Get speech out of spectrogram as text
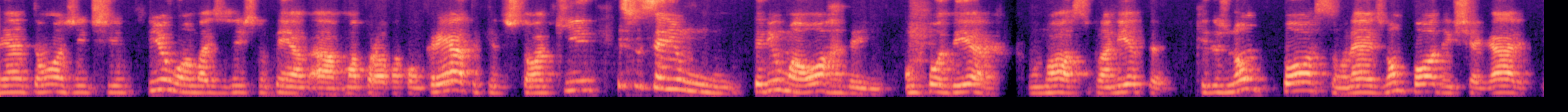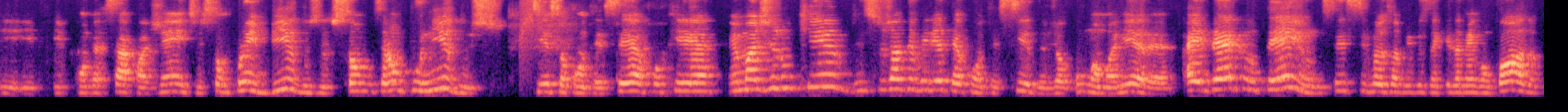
Né? Então a gente filma, mas a gente não tem a, a, uma prova concreta que eles estão aqui. Isso seria, um, teria uma ordem, um poder no nosso planeta que eles não possam, né, eles não podem chegar e, e, e conversar com a gente, eles são proibidos, eles são, serão punidos se isso acontecer, porque eu imagino que isso já deveria ter acontecido de alguma maneira. A ideia que eu tenho, não sei se meus amigos aqui também concordam,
